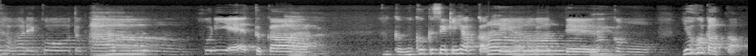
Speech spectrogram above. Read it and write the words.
ん。タワレコとか。あ堀江とか。はなんか無国籍百科っていうのがあってなんかもうやばかった。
